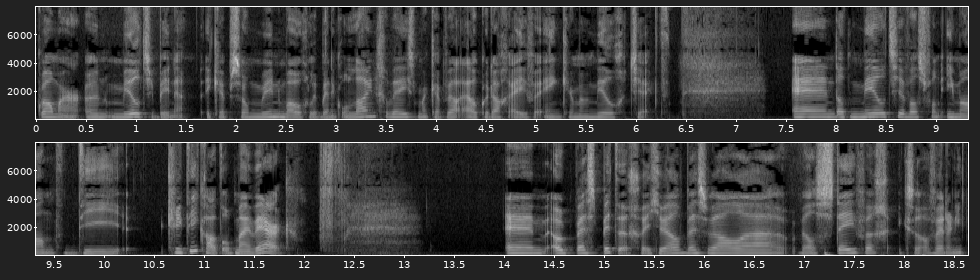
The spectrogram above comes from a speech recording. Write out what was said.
kwam er een mailtje binnen. Ik heb zo min mogelijk ben ik online geweest, maar ik heb wel elke dag even één keer mijn mail gecheckt. En dat mailtje was van iemand die kritiek had op mijn werk. En ook best pittig, weet je wel. Best wel, uh, wel stevig. Ik zal verder niet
